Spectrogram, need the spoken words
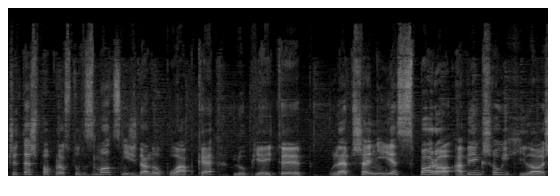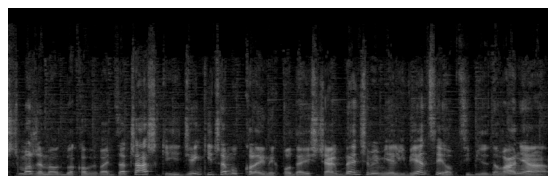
czy też po prostu wzmocnić daną pułapkę lub jej typ. Ulepszeń jest sporo, a większą ich ilość możemy odblokowywać za czaszki, dzięki czemu w kolejnych podejściach będziemy mieli więcej opcji buildowania.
